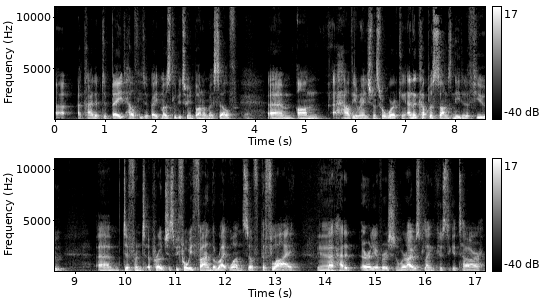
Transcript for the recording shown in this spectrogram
a, a, kind of debate, healthy debate, mostly between Bono and myself, um, on how the arrangements were working, and a couple of songs needed a few um, different approaches before we found the right one. So the Fly, Yeah. that had an earlier version where I was playing acoustic guitar,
